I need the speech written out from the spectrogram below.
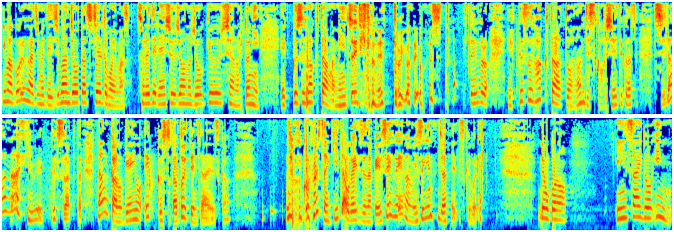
今、ゴルフ始めて一番上達してると思います。それで練習場の上級者の人に、X ファクターが身についてきたね、と言われました。一人プロ、X ファクターとは何ですか？教えてください。知らないよ、X ファクター。なんかの原因を X と例えてんじゃないですか？でもこの人に聞いた方がいいですよ。なんか SF 映画の見過ぎなんじゃないですか、これ。でもこの、インサイドイン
